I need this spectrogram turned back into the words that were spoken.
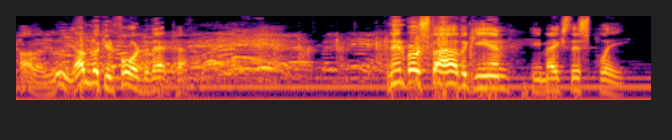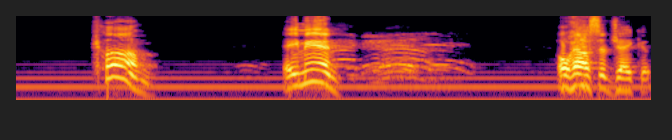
Hallelujah. I'm looking forward to that time. And then verse 5 again, he makes this plea Come. Amen. O house of Jacob,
